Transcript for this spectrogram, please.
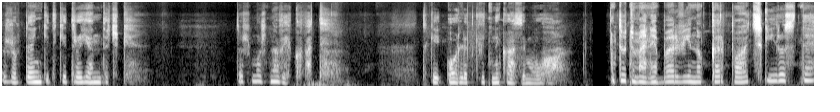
жовтенькі такі трояндочки. Тож можна викопати. Такий огляд квітника зимового. Тут у мене барвінок карпатський росте.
